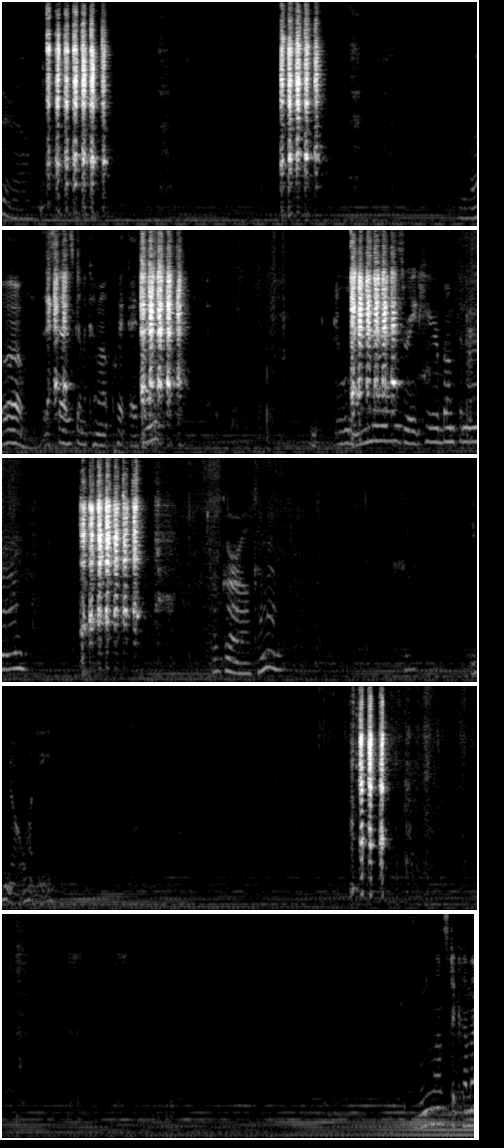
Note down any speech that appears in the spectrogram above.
girl. Whoa, this guy's gonna come out quick, I think. A little noise right here bumping around. Good girl, come on. You know, honey. To come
